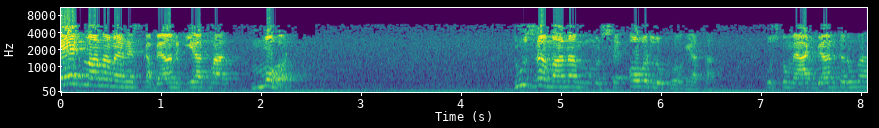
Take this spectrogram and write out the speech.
ایک معنی میں نے اس کا بیان کیا تھا، مہر. دوسرا معنی مجھ سے اوور لک ہو گیا تھا اس کو میں آج بیان کروں گا۔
